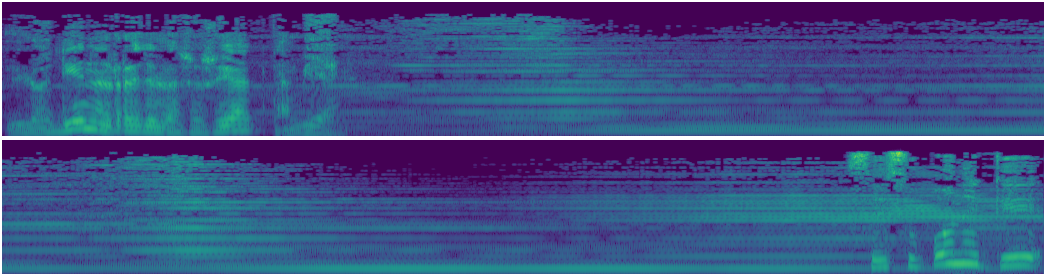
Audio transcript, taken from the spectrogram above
¿lo tiene el resto de la sociedad? También. Se supone que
